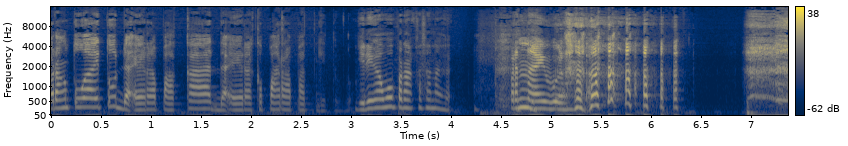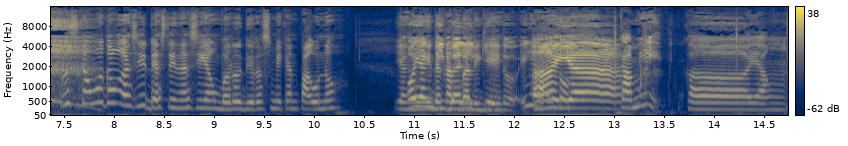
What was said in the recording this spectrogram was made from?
Orang tua itu daerah Pakat, daerah Keparapat gitu. Bu. Jadi kamu pernah ke sana nggak? Pernah Ibu. Terus kamu tau gak sih destinasi yang baru diresmikan Pak Uno? Yang oh yang di dekat Bali G? gitu. Iya, ah, itu. iya. Kami ke yang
